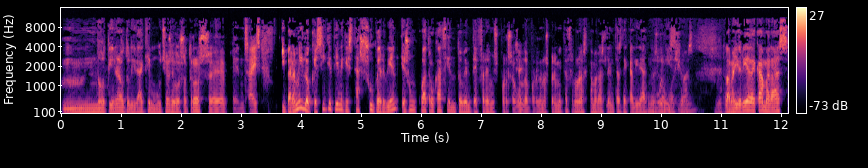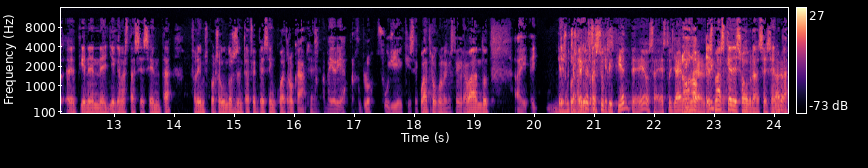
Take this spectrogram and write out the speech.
no tiene la utilidad que muchos de vosotros eh, pensáis. Y para mí lo que sí que tiene que estar súper bien es un 4K 120 frames por segundo, porque nos permite hacer unas cámaras lentas de calidad buenísimas. La mayoría de cámaras eh, tienen, eh, llegan hasta 60 frames por segundo, 60 FPS en 4K. La mayoría, por ejemplo, Fuji X-T4 con la que estoy grabando. Hay, muchas veces es suficiente, ¿eh? O sea, esto ya es No, no, es más que de sobra, 60.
